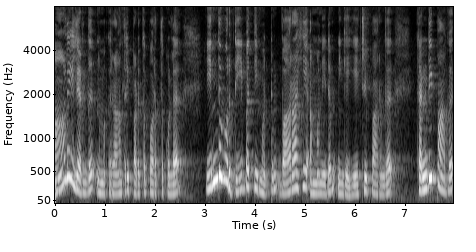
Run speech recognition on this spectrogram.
மாலையிலேருந்து நமக்கு ராத்திரி படுக்க போகிறதுக்குள்ள இந்த ஒரு தீபத்தை மட்டும் வாராகி அம்மனிடம் நீங்கள் ஏற்றி பாருங்கள் கண்டிப்பாக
